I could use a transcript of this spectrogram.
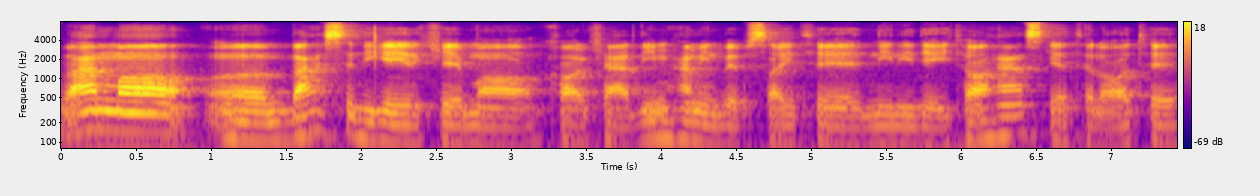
و اما بحث دیگه که ما کار کردیم همین وبسایت نینی دیتا هست که اطلاعات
